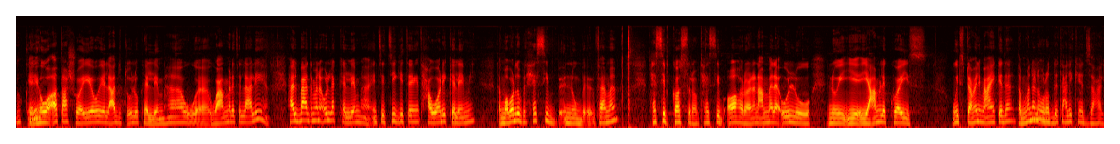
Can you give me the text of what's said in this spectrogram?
okay. يعني هو قطع شوية وهي اللي قعدت تقول له كلمها و... وعملت اللي عليها هل بعد ما أنا أقول لك كلمها انت تيجي تاني تحوري كلامي طب ما برضه بتحسي بانه فاهمة؟ بتحسي بكسرة وتحسي بقهره يعني أنا عمالة أقول له إنه. يعاملك كويس وانت بتعملي معايا كده؟ طب ما أنا لو رديت عليكي هتزعلي.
